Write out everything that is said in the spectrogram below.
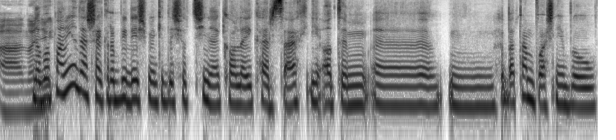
No, no bo pamiętasz, jak robiliśmy kiedyś odcinek o Lakersach i o tym, yy, chyba tam właśnie był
